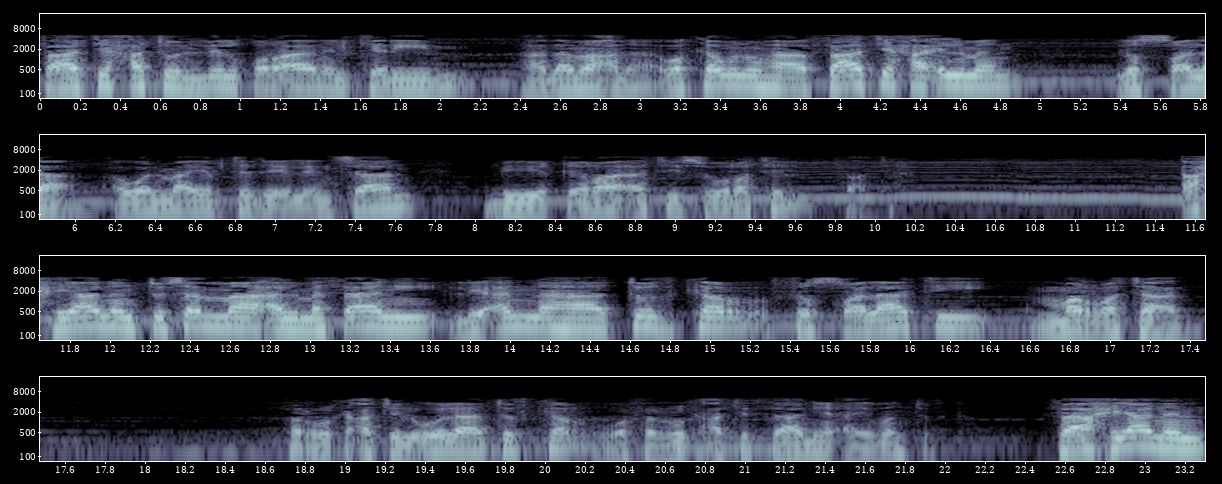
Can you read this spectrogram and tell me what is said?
فاتحة للقرآن الكريم هذا معنى وكونها فاتحة علما للصلاة أول ما يبتدئ الإنسان بقراءة سورة الفاتحة. أحيانا تسمى المثاني لأنها تذكر في الصلاة مرتان. في الركعة الأولى تذكر وفي الركعة الثانية أيضا تذكر. فأحيانا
